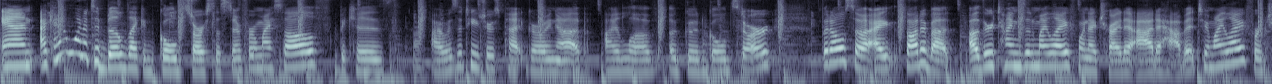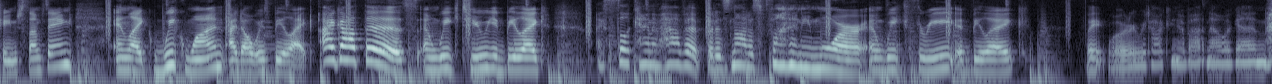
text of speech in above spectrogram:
And I kind of wanted to build like a gold star system for myself because I was a teacher's pet growing up. I love a good gold star. But also, I thought about other times in my life when I try to add a habit to my life or change something. And like week one, I'd always be like, I got this. And week two, you'd be like, I still kind of have it, but it's not as fun anymore. And week three, it'd be like, wait, what are we talking about now again?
